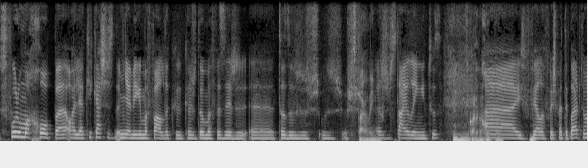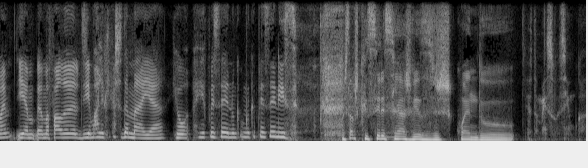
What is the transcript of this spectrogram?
Se for uma roupa, olha, o que é que achas da minha amiga Mafalda que, que ajudou-me a fazer ah, todos os, os, os Styling. as- styling e tudo? Uhum, guarda-roupa. Ah, e ela foi espetacular também. E a, a Mafalda dizia-me: Olha, o que é que achas da meia? E eu, ai, pois é, nunca, nunca pensei nisso. Mas sabes que ser assim às vezes quando. Eu também sou assim um bocado.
